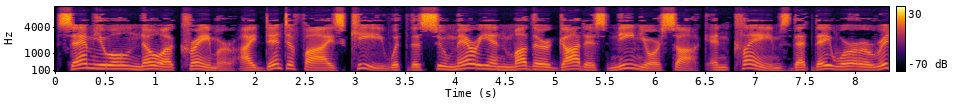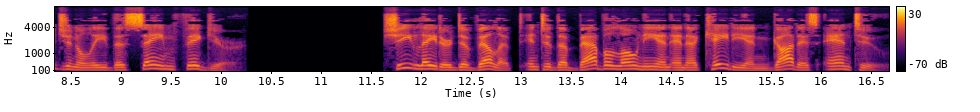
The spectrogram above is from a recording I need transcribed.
Samuel Noah Kramer identifies Ki with the Sumerian mother goddess Ninhursag and claims that they were originally the same figure. She later developed into the Babylonian and Akkadian goddess Antu,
